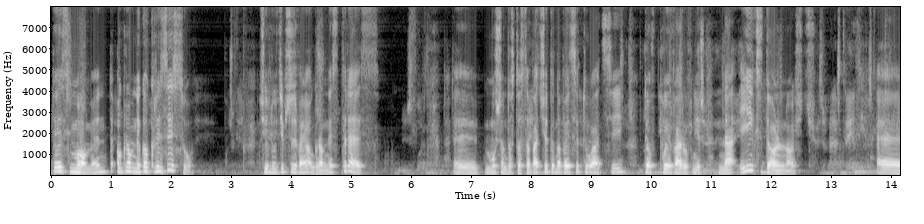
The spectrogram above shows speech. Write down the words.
to jest moment ogromnego kryzysu. Ci ludzie przeżywają ogromny stres. E, muszą dostosować się do nowej sytuacji. To wpływa również na ich zdolność e,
